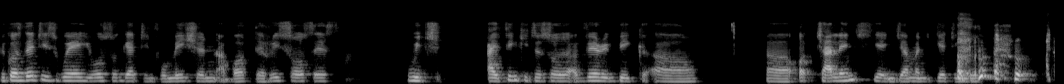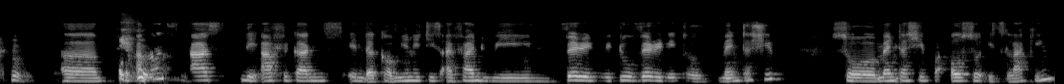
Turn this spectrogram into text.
because that is where you also get information about the resources, which I think it is a very big uh, uh, challenge here in Germany getting uh, amongst us, the Africans in the communities, I find we very we do very little mentorship. So mentorship also is lacking.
